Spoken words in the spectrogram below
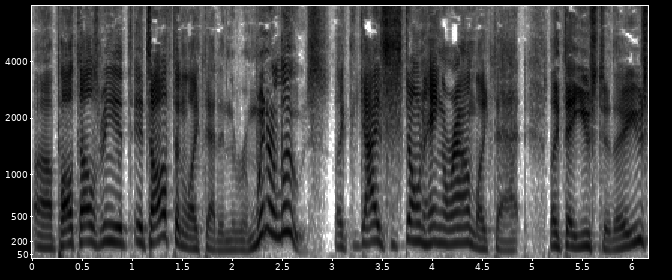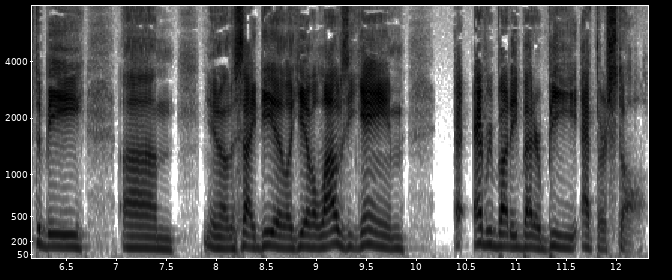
Uh, Paul tells me it, it's often like that in the room, win or lose. Like the guys just don't hang around like that, like they used to. There used to be, um, you know, this idea like you have a lousy game, everybody better be at their stall.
